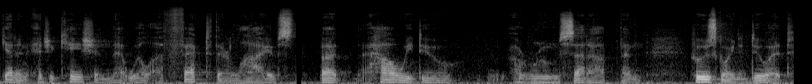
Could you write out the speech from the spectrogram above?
get an education that will affect their lives, but how we do a room setup and who's going to do it,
